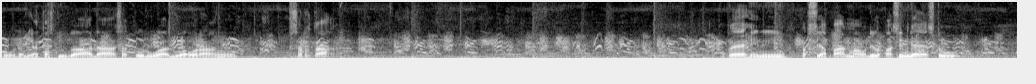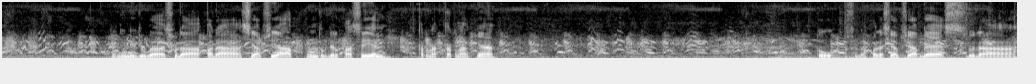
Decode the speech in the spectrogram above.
tuh dan di atas juga ada satu dua dua orang peserta oke ini persiapan mau dilepasin guys tuh. Dan ini juga sudah pada siap-siap untuk dilepasin ternak-ternaknya. Tuh sudah pada siap-siap guys. Sudah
